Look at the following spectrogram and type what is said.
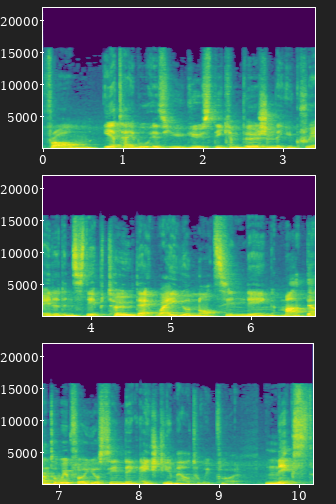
from Airtable is you use the conversion that you created in step two. That way you're not sending Markdown to Webflow, you're sending HTML to Webflow. Next,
